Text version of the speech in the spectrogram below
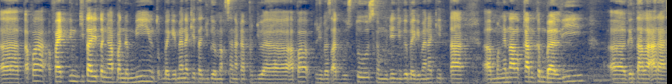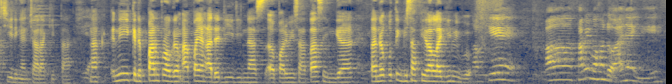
uh, apa fighting kita di tengah pandemi untuk bagaimana kita juga melaksanakan perjuangan apa 17 Agustus kemudian juga bagaimana kita uh, mengenalkan kembali uh, Gentala Arasi dengan cara kita. Ya. Nah, ini ke depan program apa yang ada di Dinas uh, Pariwisata sehingga tanda kutip bisa viral lagi nih, Bu? Oke. Uh, kami mohon doanya ini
